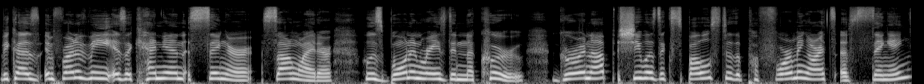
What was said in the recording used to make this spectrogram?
because in front of me is a Kenyan singer songwriter who was born and raised in Nakuru. Growing up, she was exposed to the performing arts of singing,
